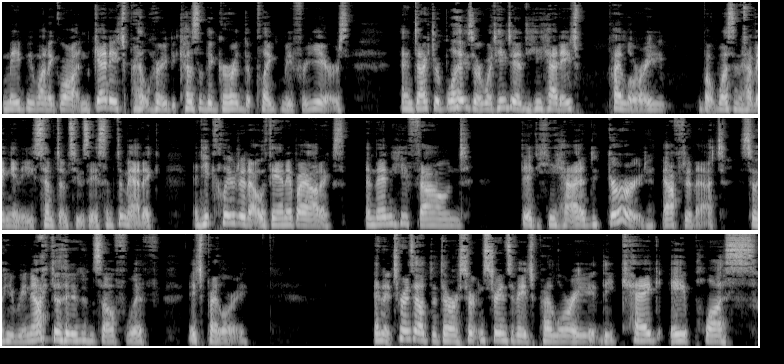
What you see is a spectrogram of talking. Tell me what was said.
made me want to go out and get H. pylori because of the GERD that plagued me for years. And Dr. Blaser, what he did, he had H. pylori, but wasn't having any symptoms. He was asymptomatic and he cleared it out with antibiotics. And then he found that he had GERD after that. So he reinoculated himself with H. pylori. And it turns out that there are certain strains of H. pylori, the KEGG A plus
